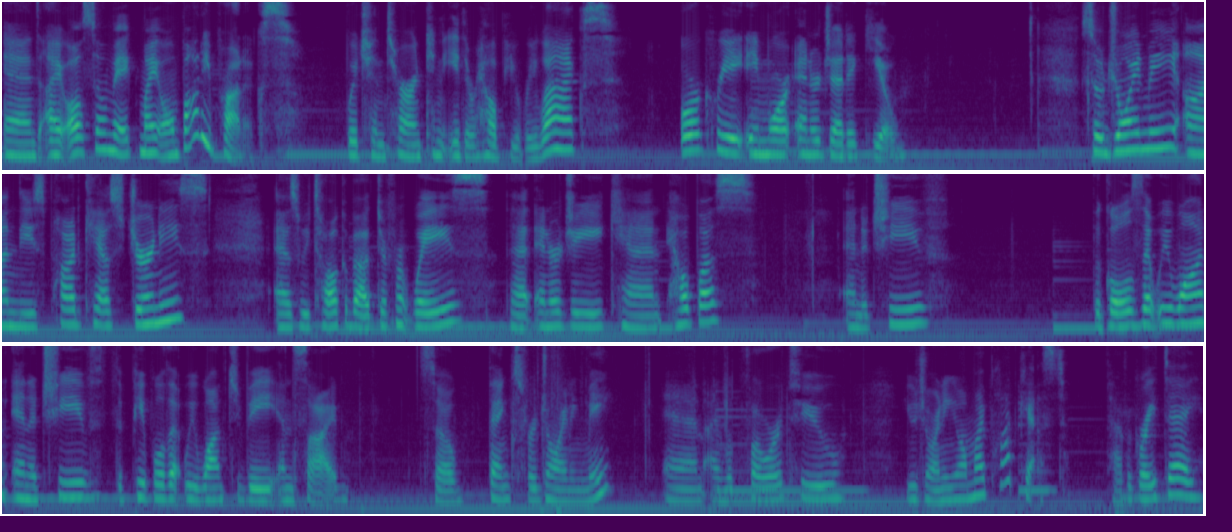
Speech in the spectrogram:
And I also make my own body products, which in turn can either help you relax or create a more energetic you. So join me on these podcast journeys as we talk about different ways that energy can help us and achieve the goals that we want and achieve the people that we want to be inside. So, thanks for joining me, and I look forward to you joining me on my podcast. Have a great day.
